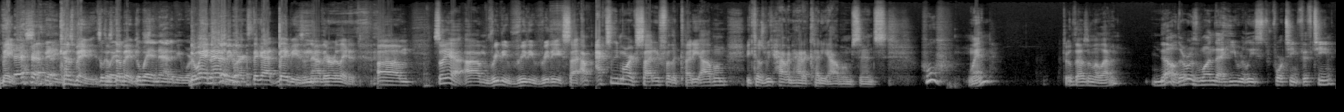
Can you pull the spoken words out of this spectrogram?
babies, because babies, because way, the babies, the way anatomy works. the way anatomy works, they got babies and now they're related. Um, so yeah, I'm really, really, really excited. I'm actually more excited for the Cudi album because we haven't had a Cudi album since, whew, when? 2011. No, there was one that he released 14, 15.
